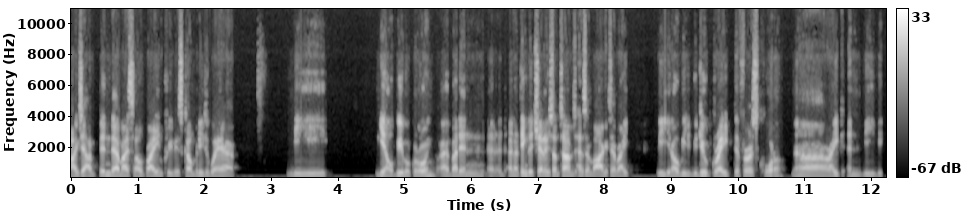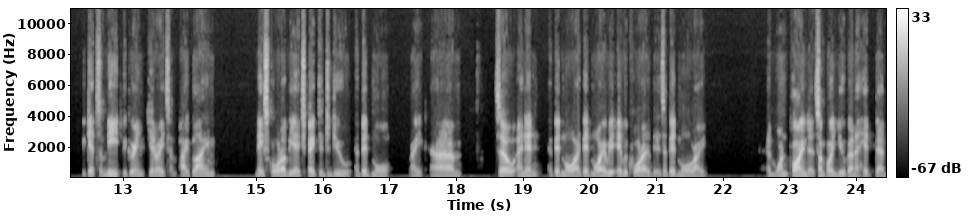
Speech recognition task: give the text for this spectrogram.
actually I've been there myself, right, in previous companies where the you know we were growing, uh, but then and I think the challenge sometimes as a marketer, right, we you know we, we do great the first quarter, uh, right, and we, we get some lead, we generate some pipeline. Next quarter, we are expected to do a bit more, right? Um, so and then a bit more, a bit more. Every every quarter is a bit more, right? At one point, at some point, you're gonna hit that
